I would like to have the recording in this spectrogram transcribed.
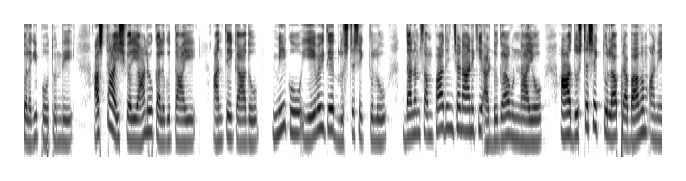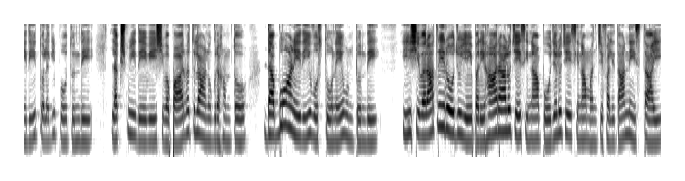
తొలగిపోతుంది. అష్ట ఐశ్వర్యాలు కలుగుతాయి. అంతేకాదు మీకు ఏవైతే దుష్టశక్తులు ధనం సంపాదించడానికి అడ్డుగా ఉన్నాయో ఆ దుష్టశక్తుల ప్రభావం అనేది తొలగిపోతుంది. లక్ష్మీదేవి శివపార్వతుల అనుగ్రహంతో డబ్బు అనేది వస్తూనే ఉంటుంది. ఈ శివరాత్రి రోజు ఏ పరిహారాలు చేసినా పూజలు చేసినా మంచి ఫలితాన్ని ఇస్తాయి.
